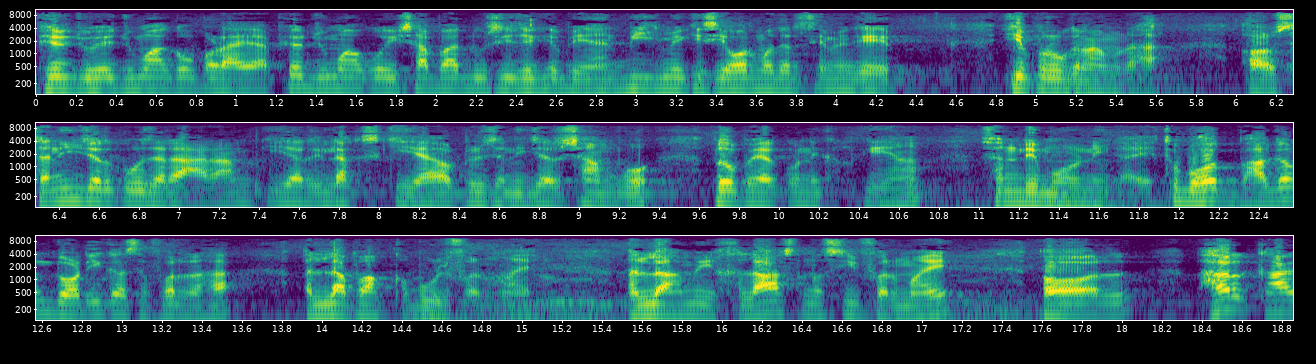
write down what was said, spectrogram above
پھر جو ہے جمعہ کو پڑھایا، پھر جمعہ کو عشا بعد دوسری جگہ بیان، بیچ میں کسی اور مدرسے میں گئے۔ یہ پروگرام رہا۔ اور سنیچر کو ذرا آرام کیا، ریلیکس کیا اور پھر سنیچر شام کو دوپہر کو نکل کے یہاں سنڈے مارننگ آئے۔ تو بہت بھاگم دوڑی کا سفر رہا۔ اللہ پاک قبول فرمائے۔ اللہ ہمیں اخلاص نصیب فرمائے اور ہر کار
